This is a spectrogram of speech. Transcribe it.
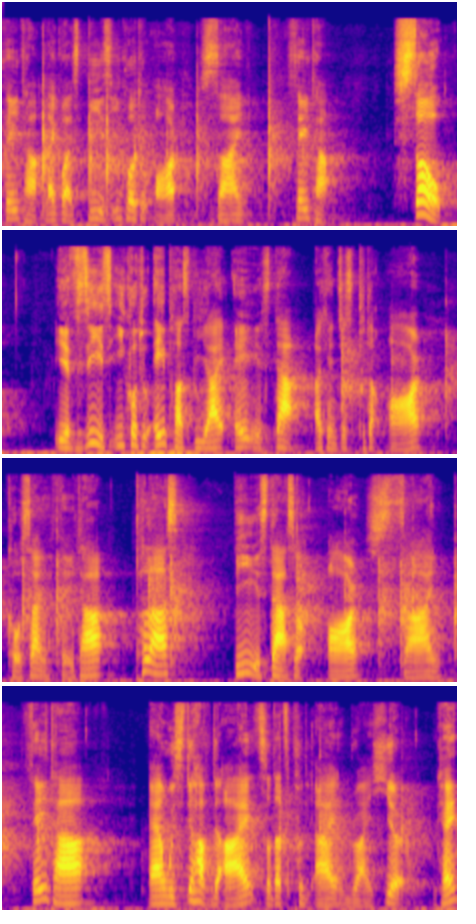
theta. Likewise, b is equal to r sine theta. So if z is equal to a plus bi, a is that. I can just put on r cosine theta plus b is that, so r sine theta. And we still have the i, so let's put the i right here, okay?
